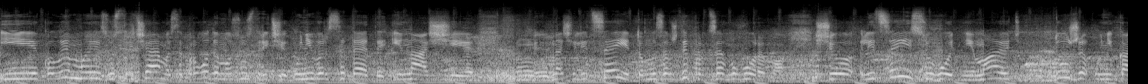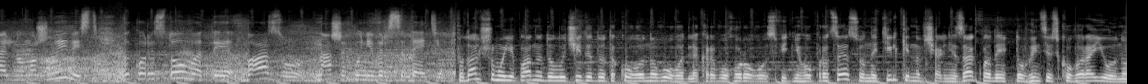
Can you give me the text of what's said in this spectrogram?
І коли ми зустрічаємося, проводимо зустрічі університети і наші, наші ліцеї, то ми завжди про це говоримо. Що ліцеї сьогодні мають дуже унікальну можливість використовувати базу наших університетів. В подальшому є плани долучити до такого нового для Кривого Рогу освітнього процесу не тільки навчальні заклади Довгинцівського району,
